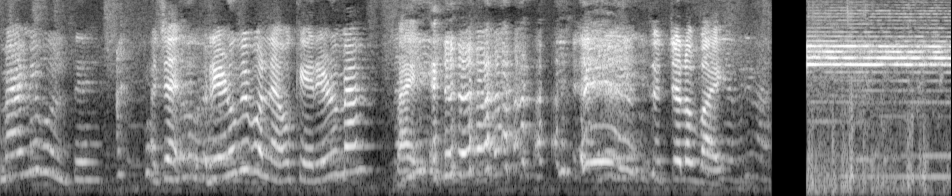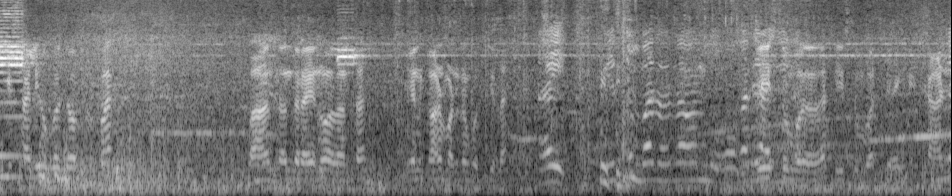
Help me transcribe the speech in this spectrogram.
मैम ही बोलते हैं अच्छा रेणु भी बोलना है ओके रेणु मैम बाय तो चलो बाय ಖಾಲಿ ಹೋಗೋದು ಒಂದು ಸ್ವಲ್ಪ ಬಾ ಅಂತಂದ್ರೆ ಏನೋ ಅದಂತ ಏನು ಕಾಣ್ ಮಾಡಿದ್ರೆ ಗೊತ್ತಿಲ್ಲ ಫೀಸ್ ತುಂಬ ಅದ ಫೀಸ್ ತುಂಬ ಹೆಂಗೆ ಕಾಣ್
